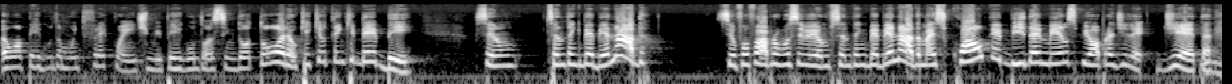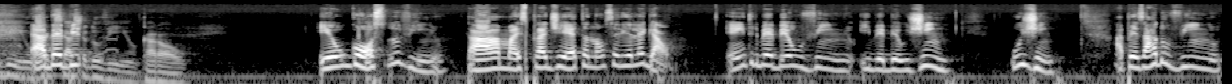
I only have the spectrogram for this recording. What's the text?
é uma pergunta muito frequente. Me perguntam assim, doutora, o que, que eu tenho que beber? Você não, você não tem que beber nada. Se eu for falar para você beber, você não tem que beber nada, mas qual bebida é menos pior para dieta? E vinho, é a bebida. Você acha do vinho, Carol? Eu gosto do vinho, tá? Mas para dieta não seria legal. Entre beber o vinho e beber o gin, o gin. Apesar do vinho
